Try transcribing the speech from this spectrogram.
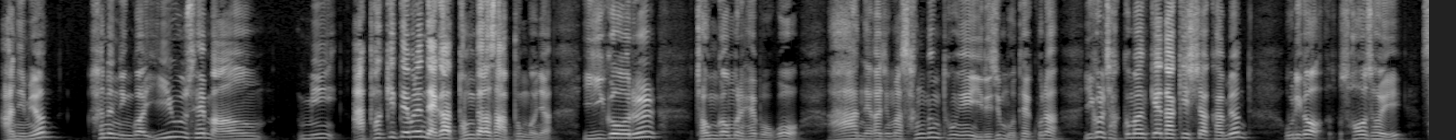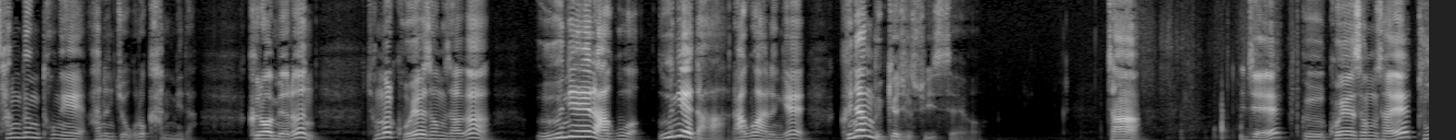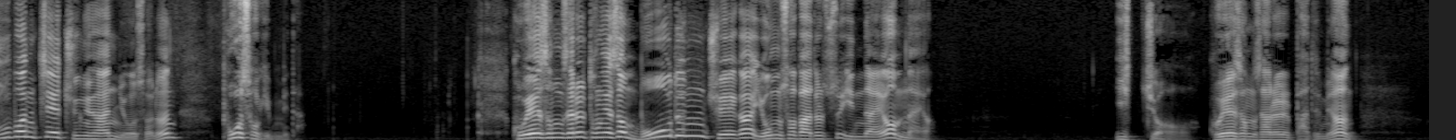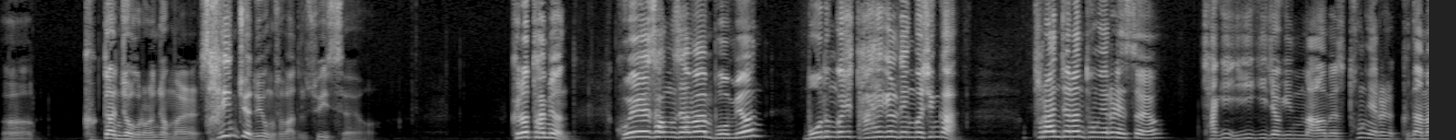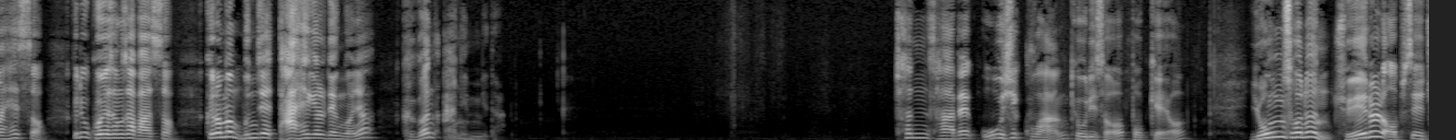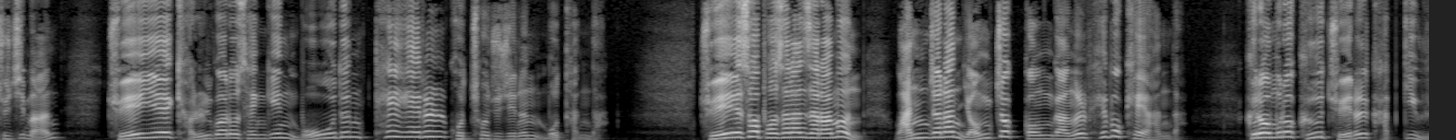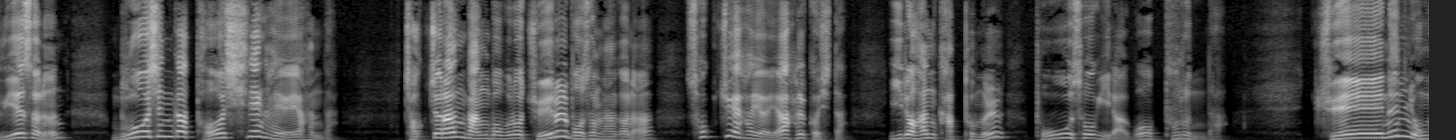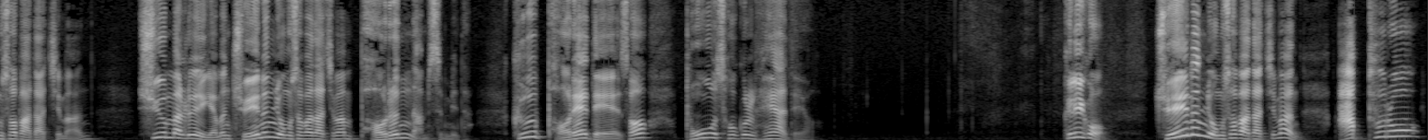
아니면 하느님과 이웃의 마음이 아팠기 때문에 내가 덩달아서 아픈 거냐 이거를 점검을 해보고 아 내가 정말 상등통해에 이르지 못했구나 이걸 자꾸만 깨닫기 시작하면 우리가 서서히 상등통해 하는 쪽으로 갑니다. 그러면은 정말 고해성사가 은혜라고 은혜다라고 하는 게 그냥 느껴질 수 있어요. 자, 이제 그 고해성사의 두 번째 중요한 요소는 보속입니다. 고해성사를 통해서 모든 죄가 용서받을 수 있나요, 없나요? 있죠. 고해성사를 받으면 어, 극단적으로는 정말 살인죄도 용서받을 수 있어요. 그렇다면 고해성사만 보면 모든 것이 다 해결된 것인가? 불완전한 통해를 했어요. 자기 이기적인 마음에서 통해를 그나마 했어. 그리고 고해성사 봤어. 그러면 문제 다 해결된 거냐? 그건 아닙니다. 1459항 교리서 볼게요. 용서는 죄를 없애주지만 죄의 결과로 생긴 모든 폐해를 고쳐주지는 못한다. 죄에서 벗어난 사람은 완전한 영적 건강을 회복해야 한다. 그러므로 그 죄를 갚기 위해서는 무엇인가 더 실행하여야 한다. 적절한 방법으로 죄를 보상하거나 속죄하여야 할 것이다. 이러한 갚음을 보속이라고 부른다. 죄는 용서받았지만 쉬운 말로 얘기하면 죄는 용서받았지만 벌은 남습니다. 그 벌에 대해서 보속을 해야 돼요. 그리고 죄는 용서받았지만 앞으로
